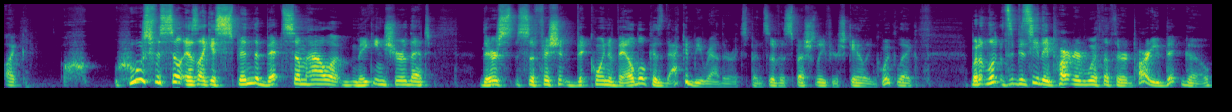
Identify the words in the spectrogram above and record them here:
like, whose facility is like, is Spend the Bit somehow uh, making sure that there's sufficient Bitcoin available because that could be rather expensive, especially if you're scaling quickly. But it looks, you see they partnered with a third party, BitGo,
